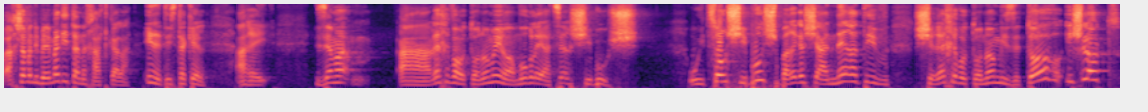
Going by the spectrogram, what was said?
עכשיו אני באמת אתן לך התקלה. הנה, תסתכל. הרי זה מה, הרכב האוטונומי הוא אמור לייצר שיבוש. הוא ייצור שיבוש ברגע שהנרטיב שרכב אוטונומי זה טוב, ישלוט.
